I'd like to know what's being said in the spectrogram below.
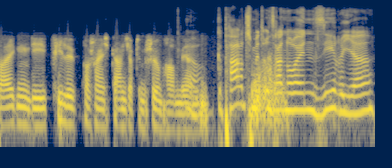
zeigen, die viele wahrscheinlich gar nicht auf dem Schirm haben werden. Ja. Gepaart mit unserer neuen Serie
